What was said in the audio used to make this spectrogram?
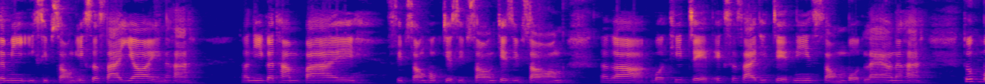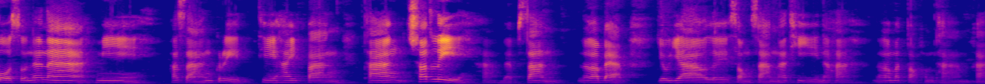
จะมีอีก 12 exercise ย่อยนะคะ ตอนนี้ก็ทำไป 12 6 72 72 แล้วก็บทที่ 7 exercise ที่ 7 นี่ 2 บทแล้วนะคะ ทุกบทสนทนามีภาษาอังกฤษที่ให้ฟังทั้ง shortly ค่ะ แบบสั้น แล้วก็แบบยาวๆเลย 2-3 นาทีนะคะ แล้วก็มาตอบคำถามค่ะ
